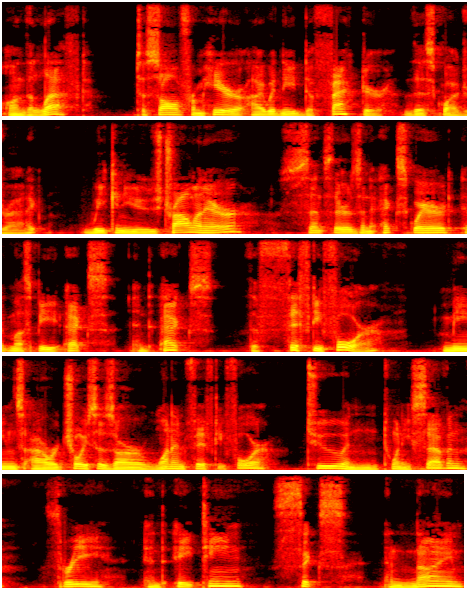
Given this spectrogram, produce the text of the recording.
on the left. To solve from here, I would need to factor this quadratic. We can use trial and error. Since there's an x squared, it must be x and x. The 54 means our choices are 1 and 54, 2 and 27, 3 and 18, 6 and 9,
